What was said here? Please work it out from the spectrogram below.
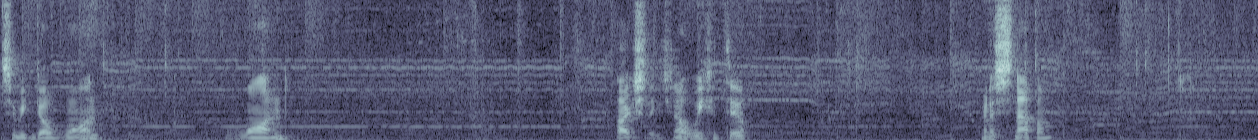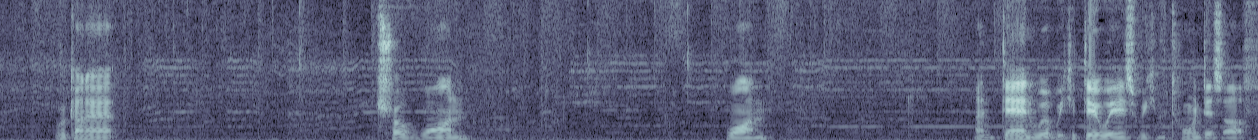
So we can go one, one. Actually, do you know what we could do? I'm gonna snap him. We're gonna throw one, one, and then what we could do is we can turn this off.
